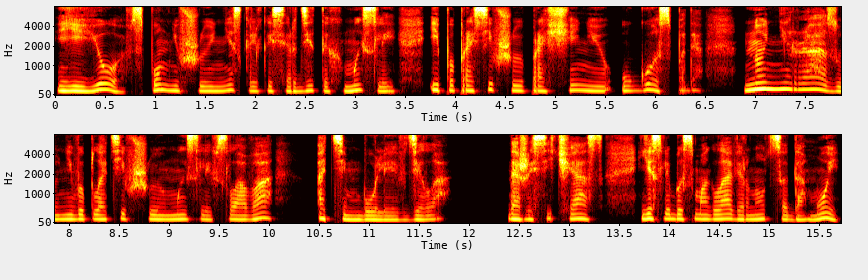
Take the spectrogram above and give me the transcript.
ее, вспомнившую несколько сердитых мыслей и попросившую прощения у Господа, но ни разу не воплотившую мысли в слова, а тем более в дела. Даже сейчас, если бы смогла вернуться домой,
